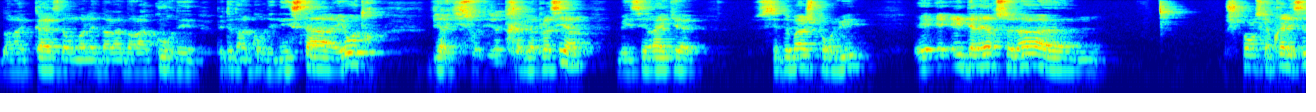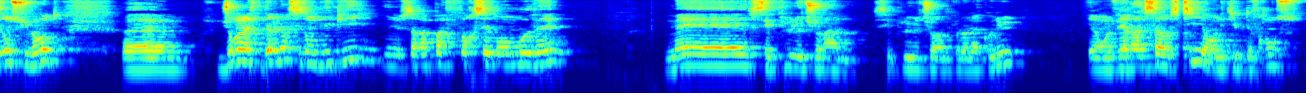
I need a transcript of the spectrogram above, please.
dans la case, dans, la, dans, la, dans la cour des, peut-être dans la cour des Nesta et autres, bien qu'il soit déjà très bien placé, hein. Mais c'est vrai que c'est dommage pour lui. Et, et, derrière cela, euh, je pense qu'après les saisons suivantes, euh, durant la dernière saison de Lippi, il ne sera pas forcément mauvais, mais c'est plus le Turam. C'est plus le Turam que l'on a connu. Et on verra ça aussi en équipe de France.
